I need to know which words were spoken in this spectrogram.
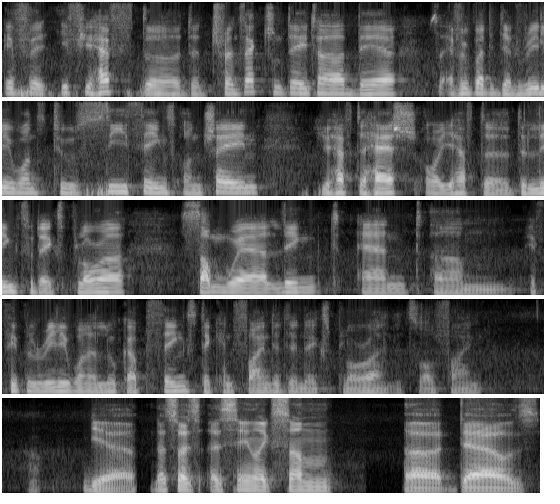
If it, if you have the the transaction data there, so everybody that really wants to see things on chain, you have the hash or you have the the link to the Explorer somewhere linked and um, if people really want to look up things they can find it in the explorer and it's all fine Yeah, that's what I was, I was saying. Like some uh, DAOs,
